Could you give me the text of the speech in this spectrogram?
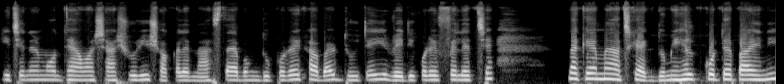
কিচেনের মধ্যে আমার শাশুড়ি সকালে নাস্তা এবং দুপুরের খাবার দুইটাই রেডি করে ফেলেছে। তাকে আমি আজকে একদমই হেল্প করতে পারিনি,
